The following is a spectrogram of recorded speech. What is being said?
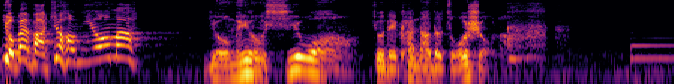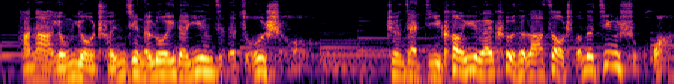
有办法治好尼欧吗？有没有希望，就得看他的左手了。他那拥有纯净的洛伊德因子的左手，正在抵抗伊莱克特拉造成的金属化。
